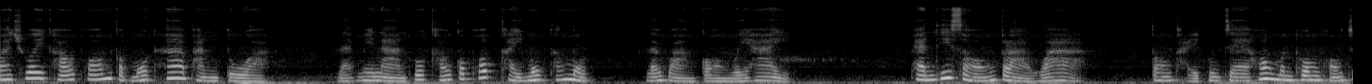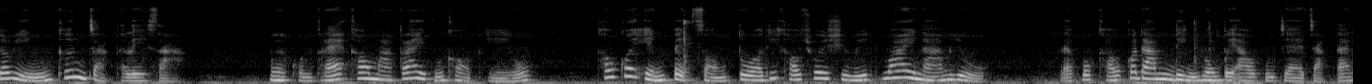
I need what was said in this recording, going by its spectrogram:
มาช่วยเขาพร้อมกับมดห้าพันตัว และไม่นานพวกเขาก็พบไข่มุกทั้งหมด และวางกองไว้ให้ แผ่นที่สองกล่าวว่า ต้องไขกุญแจห้องบรรทมของเจ้าหญิงขึ้นจากทะเลสาบเมื่อคนแคระเข้ามาใกล้ถึงขอบเหว เขาก็เห็นเป็ดสองตัวที่เขาช่วยชีวิตว่ายน้ำอยู่ และพวกเขาก็ดำดิ่งลงไปเอากุญแจจากด้าน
